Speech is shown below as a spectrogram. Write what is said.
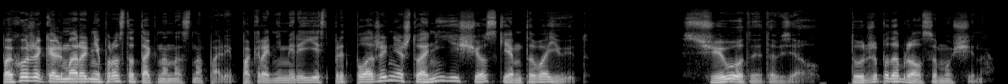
Похоже, кальмары не просто так на нас напали. По крайней мере, есть предположение, что они еще с кем-то воюют. С чего ты это взял? Тут же подобрался мужчина.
